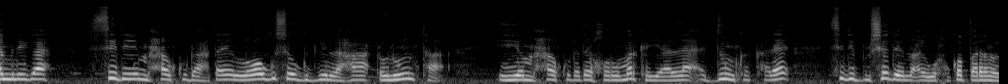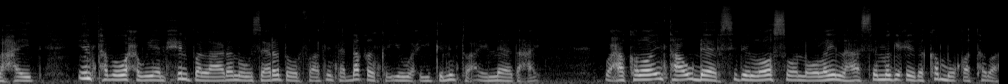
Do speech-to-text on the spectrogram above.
amniga sidii maxaan dhahday loogu soo gudbin lahaa culunta iyo maxaan dhahday horumarka yaalla adduunka kale sidii bulshadeennu ay wax uga baran lahayd. Intaba waxa weeyaan xil ballaadhan oo wasaaradda warfaafinta dhaqanka iyo wacyigelintu ay leedahay. Waxaa kaloo intaa u dheer sidii loo soo noolayn lahaa se magaceeda ka muuqataba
